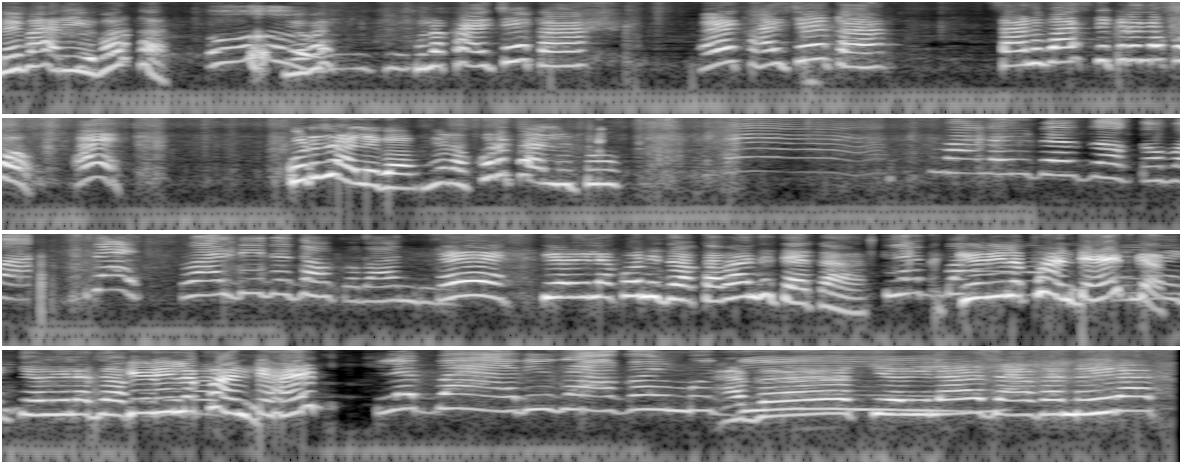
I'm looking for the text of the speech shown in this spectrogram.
लय भारी आहे बर का. हे तुला खायचे का? ए खायचे का? सानू बास तिकडे नको. ऐ कुठे झाले ग? मिळा कुठे चालली तू? मला इथं झोका बांध दे, मला तिथं झोका बांध ए केळीला कोणी झोका बांधते का केळीला फांटे आहेत का? केळीला झोका केळीला फांटे आहेत? लय भारी जागा आहे मोठी. अगं केळीला जागा नाही राहत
